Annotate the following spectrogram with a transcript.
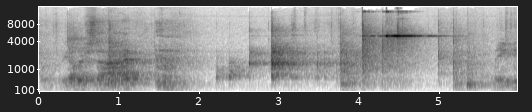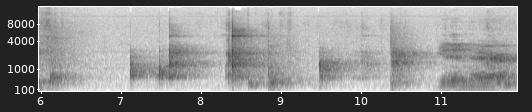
One for the other side. Maybe. Get in there.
